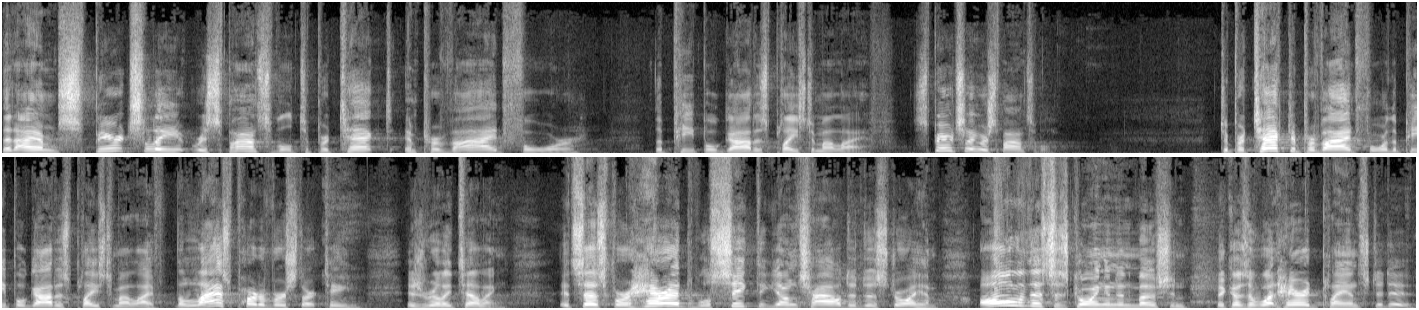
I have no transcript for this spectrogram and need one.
that I am spiritually responsible to protect and provide for the people God has placed in my life. Spiritually responsible. To protect and provide for the people God has placed in my life. The last part of verse 13 is really telling. It says, For Herod will seek the young child to destroy him. All of this is going into motion because of what Herod plans to do.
